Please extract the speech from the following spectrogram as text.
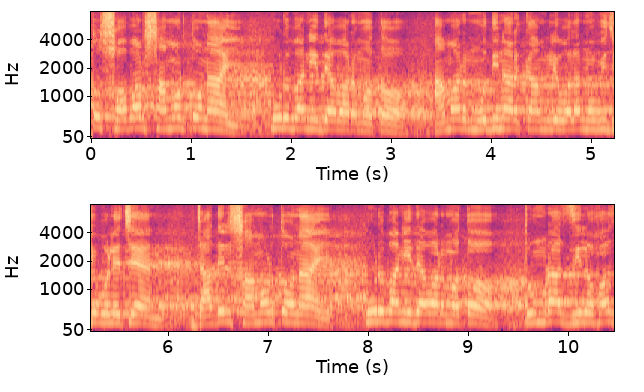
তো সবার সামর্থ্য নাই কুরবানি দেওয়ার মতো। আমার মদিনার কামলিওয়ালা নবীজি বলেছেন, যাদের সামর্থ্য নাই কুরবানি দেওয়ার মতো, তোমরা জিলহজ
